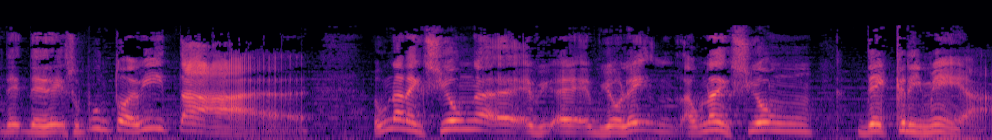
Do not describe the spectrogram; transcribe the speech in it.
desde su punto de vista, una anexión eh, eh, violenta, una anexión de Crimea.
